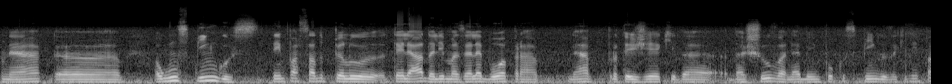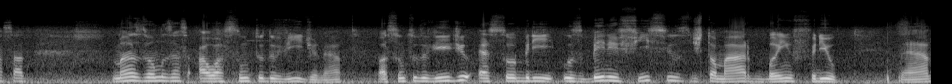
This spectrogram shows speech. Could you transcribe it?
né? Uh, alguns pingos têm passado pelo telhado ali, mas ela é boa para né, proteger aqui da, da chuva, né? Bem poucos pingos aqui tem passado. Mas vamos ao assunto do vídeo, né? O assunto do vídeo é sobre os benefícios de tomar banho frio, né?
